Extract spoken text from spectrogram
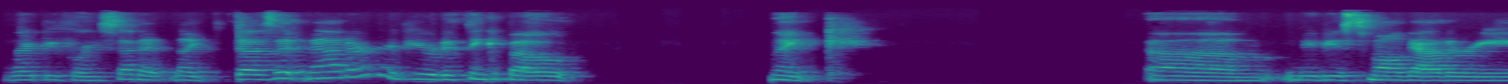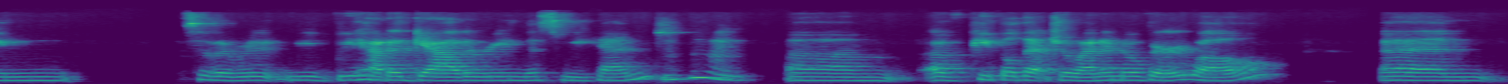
right before you said it. Like, does it matter if you were to think about like um maybe a small gathering? So there were, we, we had a gathering this weekend Mhm. um, of people that Joanna know very well. And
